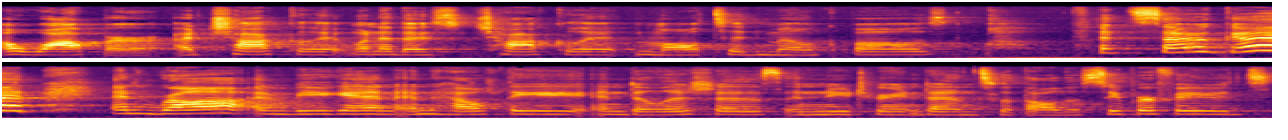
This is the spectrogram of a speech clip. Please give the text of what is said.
a Whopper, a chocolate, one of those chocolate malted milk balls. It's so good and raw and vegan and healthy and delicious and nutrient dense with all the superfoods.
